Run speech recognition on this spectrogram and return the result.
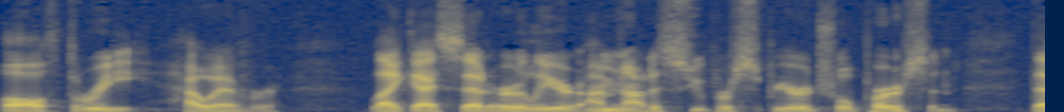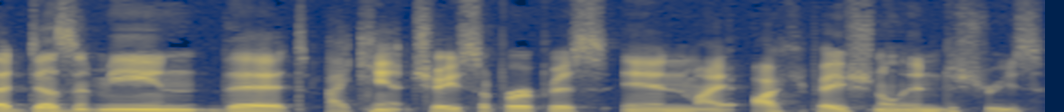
all three, however. Like I said earlier, I'm not a super spiritual person. That doesn't mean that I can't chase a purpose in my occupational industries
